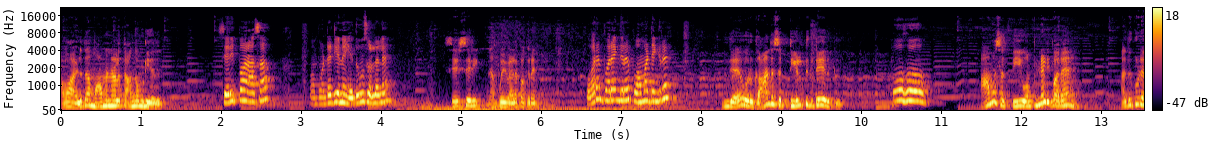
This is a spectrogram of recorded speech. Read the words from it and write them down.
அவ அழுதா மாமனால தாங்க முடியாது. சரிப்பா ராசா. உன் பொண்டாட்டி என்ன எதுவும் சொல்லலை? சரி சரி நான் போய் வேலை பார்க்குறேன். போகிறேன் போகிறேங்கிற போக மாட்டேங்கிற? இங்க ஒரு காந்த சக்தி இழுத்துக்கிட்டே இருக்கு. ஓஹோ. ஆமா சக்தி உன் பின்னாடி பாரு. அது கூட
